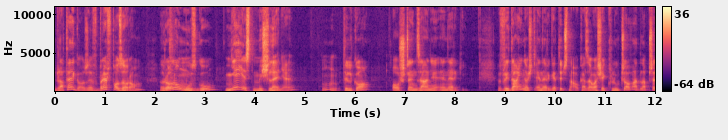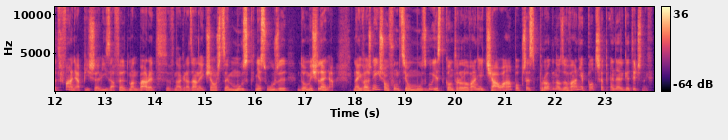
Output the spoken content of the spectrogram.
Dlatego, że wbrew pozorom rolą mózgu nie jest myślenie, hmm, tylko oszczędzanie energii. Wydajność energetyczna okazała się kluczowa dla przetrwania, pisze Liza Feldman Barrett w nagradzanej książce Mózg nie służy do myślenia. Najważniejszą funkcją mózgu jest kontrolowanie ciała poprzez prognozowanie potrzeb energetycznych.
